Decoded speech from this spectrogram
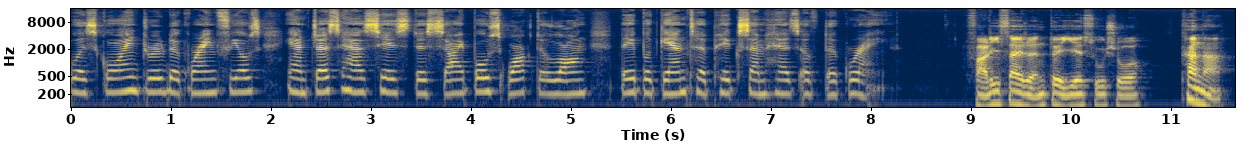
was going through the grain fields, and just as his disciples walked along, they began to pick some heads of the grain. 法利赛人对耶稣说：“看哪，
